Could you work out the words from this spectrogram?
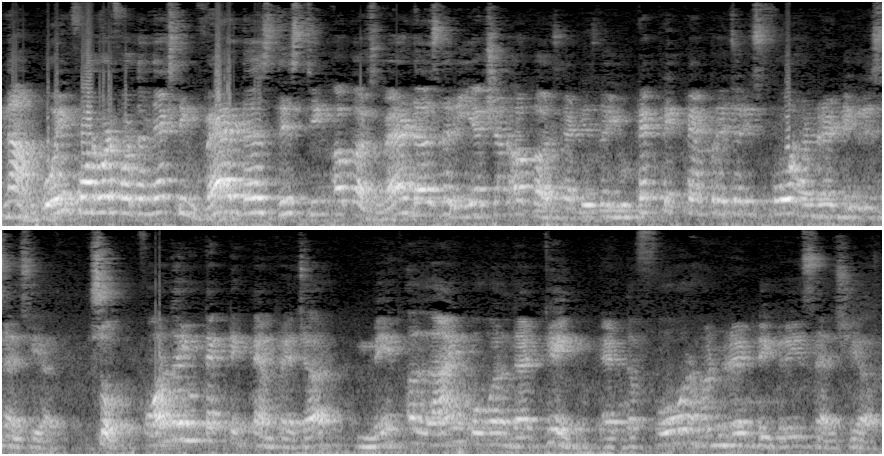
Now, going forward for the next thing, where does this thing occurs? Where does the reaction occurs? That is the eutectic temperature is 400 degrees Celsius. So, for the eutectic temperature, make a line over that thing at the 400 degrees Celsius.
